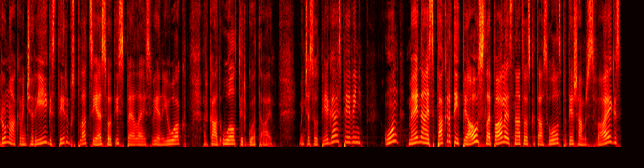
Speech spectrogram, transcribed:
Runā, ka viņš Rīgas tirgus placī esot izspēlējis vienu joku ar kādu olu tirgotāju. Viņš esot piegājis pie viņa un mēģinājis pakratīt pie auss, lai pārliecinātos, ka tās olas patiešām ir svaigas.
